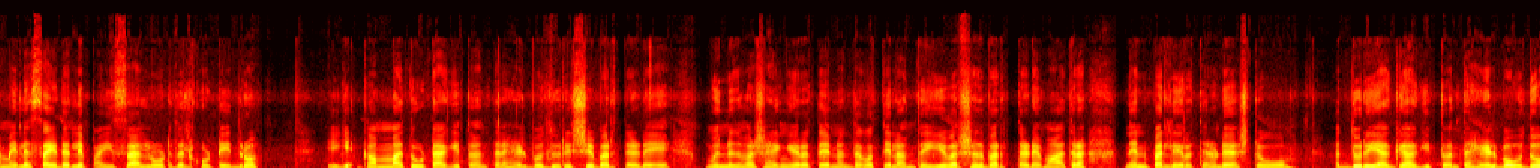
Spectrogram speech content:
ಆಮೇಲೆ ಸೈಡಲ್ಲಿ ಪಾಯಸ ಲೋಟದಲ್ಲಿ ಕೊಟ್ಟಿದ್ದರು ಹೀಗೆ ಗಮ್ಮತ್ ಊಟ ಆಗಿತ್ತು ಅಂತಲೇ ಹೇಳ್ಬೋದು. ರಿಷಿ ಬರ್ತಡೇ ಮುಂದಿನ ವರ್ಷ ಹೆಂಗಿರುತ್ತೆ ಏನೋ ಅಂತ ಗೊತ್ತಿಲ್ಲ. ಅಂತ ಈ ವರ್ಷದ ಬರ್ತಡೇ ಮಾತ್ರ ನೆನಪಲ್ಲಿ ಇರುತ್ತೆ. ನೋಡಿ, ಅಷ್ಟು ಅದ್ದೂರಿಯಾಗಿ ಆಗಿತ್ತು ಅಂತ ಹೇಳ್ಬೋದು.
